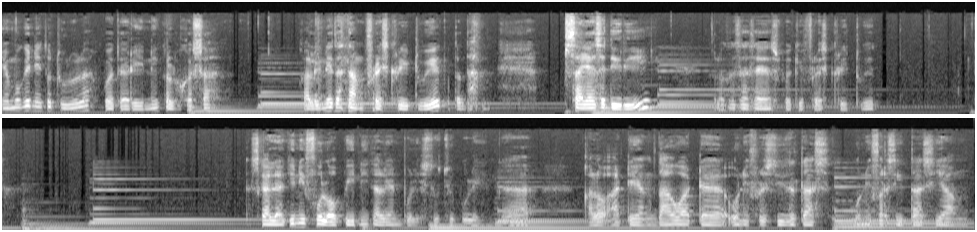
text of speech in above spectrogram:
Ya mungkin itu dulu lah buat hari ini kalau kesah. Kali ini tentang fresh graduate, tentang saya sendiri. Kalau kesah saya sebagai fresh graduate. Sekali lagi ini full opini kalian boleh setuju boleh enggak. Kalau ada yang tahu ada universitas universitas yang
